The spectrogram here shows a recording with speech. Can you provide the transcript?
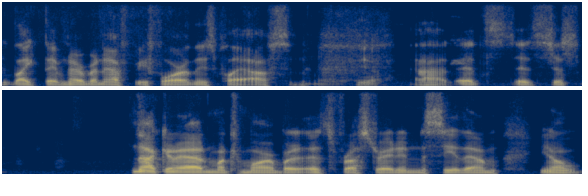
like they've never been effed before in these playoffs. And, yeah, uh, it's it's just not going to add much more, but it's frustrating to see them, you know,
